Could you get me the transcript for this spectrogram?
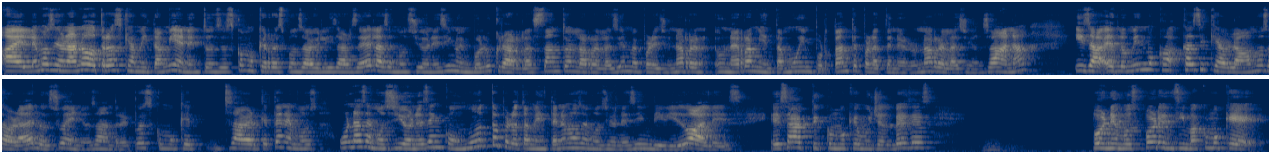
a él le emocionan otras que a mí también. Entonces, como que responsabilizarse de las emociones y no involucrarlas tanto en la relación me parece una, una herramienta muy importante para tener una relación sana. Y es lo mismo ca- casi que hablábamos ahora de los sueños, André, pues como que saber que tenemos unas emociones en conjunto, pero también tenemos emociones individuales. Exacto, y como que muchas veces ponemos por encima como que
